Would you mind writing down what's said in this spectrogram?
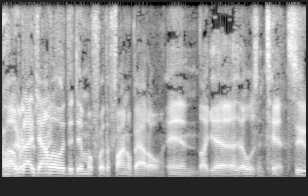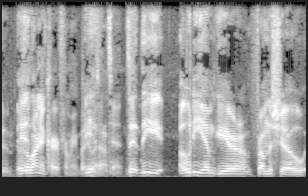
Oh, uh, but I they're nice. downloaded the demo for the final battle, and like, yeah, it was intense, Dude, It was it- a learning curve for me, but it was intense. The, the ODM gear from the show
